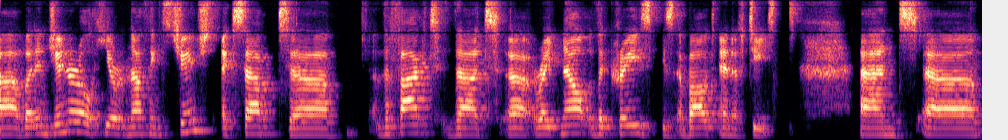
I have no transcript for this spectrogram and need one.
uh, but in general, here nothing's changed except uh, the fact that uh, right now the craze is about NFTs, and uh,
